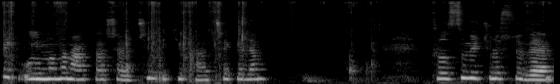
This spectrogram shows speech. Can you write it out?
Peki uyumlanan arkadaşlar için iki kart çekelim. Tılsım üçlüsü ve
